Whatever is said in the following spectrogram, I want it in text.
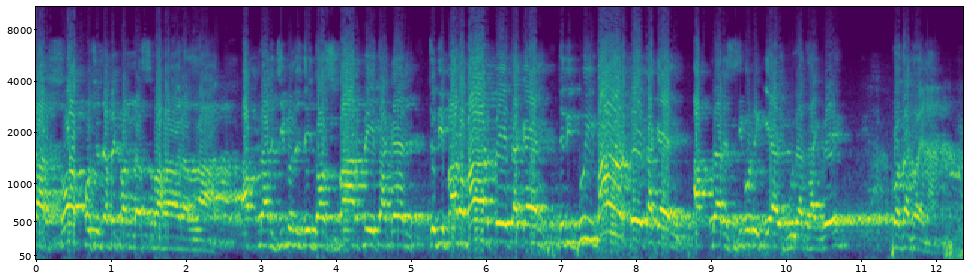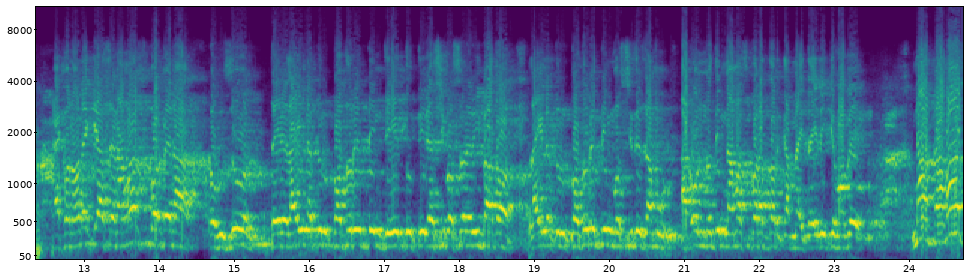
তার সব পৌঁছে যাবে কন্যা আল্লাহ আপনার জীবনে যদি দশ বার পেয়ে থাকেন, যদি বারো বার পেয়ে থাকেন, যদি দুই বার পেয়ে থাকেন, আপনার জীবনে কি আর গুণা থাকবে? কথা কয় না। এখন অনেকে আছে, নামাজ পড়বে না। তো হুজুর তাই লাইলাতুল কদরের দিন যেহেতু তিরাশি বছরের ইবাদত, লাইলাতুল কদরের দিন মসজিদে যাব, আর অন্যদিন নামাজ পড়ার দরকার নাই, তাইলে কি হবে? না নামাজ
